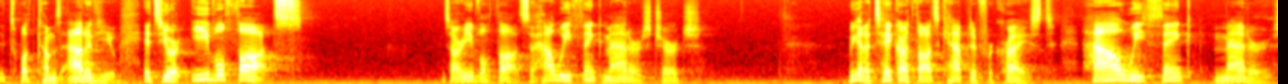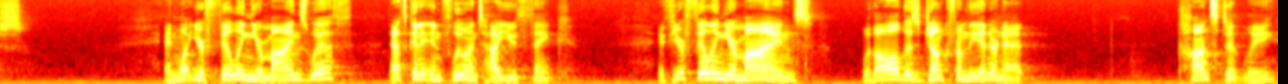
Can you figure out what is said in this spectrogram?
it's what comes out of you. It's your evil thoughts. It's our evil thoughts. So, how we think matters, church. We got to take our thoughts captive for Christ. How we think matters. And what you're filling your minds with, that's going to influence how you think. If you're filling your minds with all this junk from the internet, constantly,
